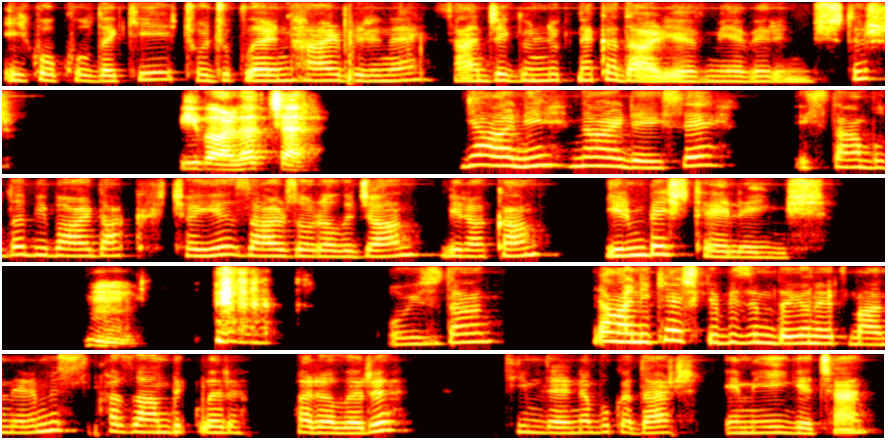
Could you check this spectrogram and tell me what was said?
ilkokuldaki çocukların her birine sence günlük ne kadar yevmiye verilmiştir? Bir bardak çay. Yani neredeyse İstanbul'da bir bardak çayı zar zor alacağın bir rakam 25 TL'ymiş. Hmm. o yüzden yani keşke bizim de yönetmenlerimiz kazandıkları paraları filmlerine bu kadar emeği geçen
